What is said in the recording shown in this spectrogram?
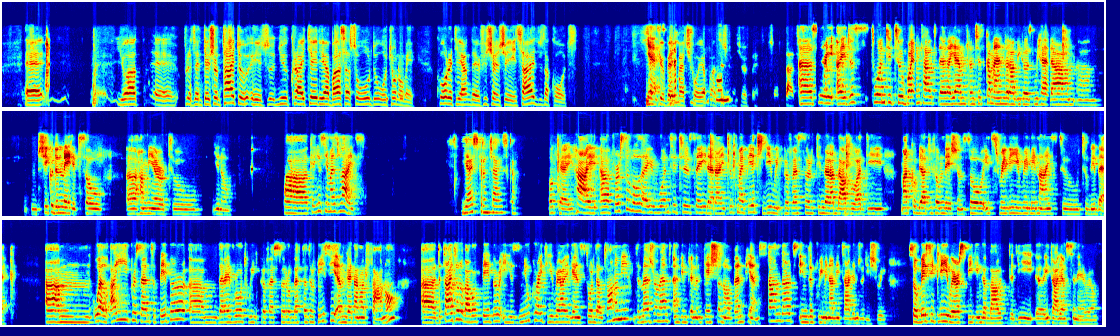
your presentation title is New Criteria versus Old Autonomy quality and the efficiency inside the courts. Yes. Thank you very much for your participation. Uh, sorry, I just wanted to point out that I am Francesca Amendola because we had um, um, she couldn't make it, so uh, I'm here to you know. Uh, can you see my slides? Yes, Francesca. Okay, hi. Uh, first of all, I wanted to say that I took my PhD with Professor Tindara Addabbo at the Marco Biagi Foundation, so it's really, really nice to, to be back. Um, well, I present a paper um, that I wrote with Professor Roberta Troisi and Gaetano Alfano. Uh, the title of our paper is New Criteria Against Old Autonomy, the Measurement and Implementation of NPM Standards in the Criminal Italian Judiciary. So basically, we are speaking about the, the uh, Italian scenario.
